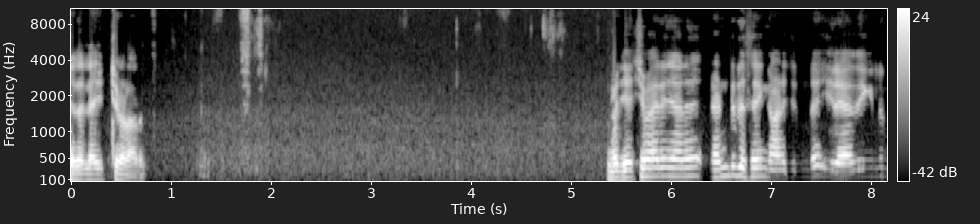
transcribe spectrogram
ഇത് ലൈറ്റ് കളർ ഇപ്പൊ ചേച്ചിമാര് ഞാൻ രണ്ട് ഡിസൈൻ കാണിച്ചിട്ടുണ്ട്. ഇതിൽ ഏതെങ്കിലും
